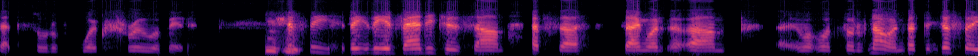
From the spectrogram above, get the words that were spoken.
that sort of works through a bit. Mm -hmm. Just the, the, the advantages, um, perhaps uh, saying what, uh, um, uh, what, what's sort of known, but just the,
